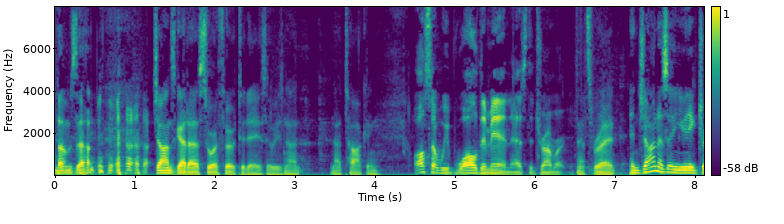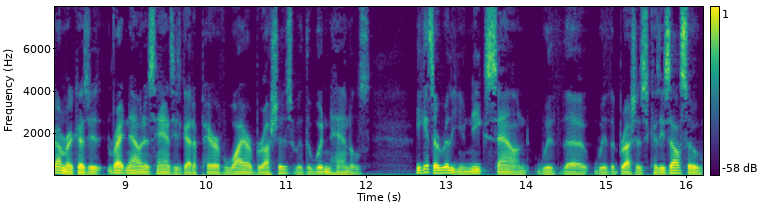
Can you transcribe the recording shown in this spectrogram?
Thumbs up. John's got a sore throat today, so he's not not talking. Also, we've walled him in as the drummer. That's right. And John is a unique drummer because right now in his hands he's got a pair of wire brushes with the wooden handles. He gets a really unique sound with the with the brushes because he's also,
